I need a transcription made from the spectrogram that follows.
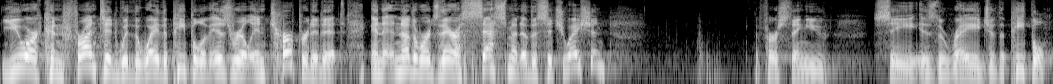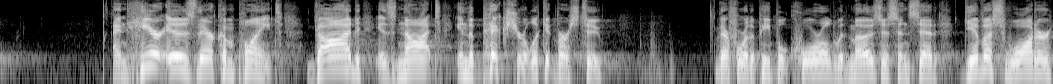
you are confronted with the way the people of Israel interpreted it, and in other words, their assessment of the situation the first thing you see is the rage of the people. And here is their complaint God is not in the picture. Look at verse 2. Therefore, the people quarreled with Moses and said, Give us water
